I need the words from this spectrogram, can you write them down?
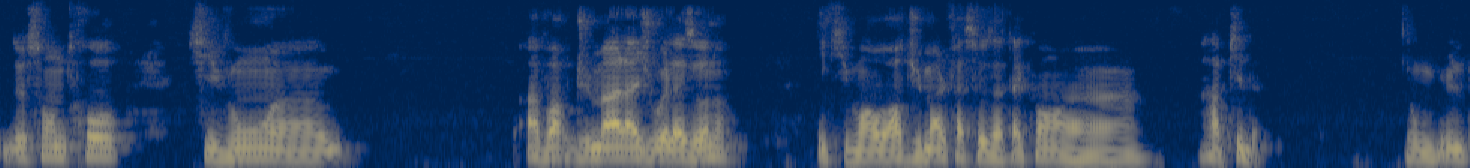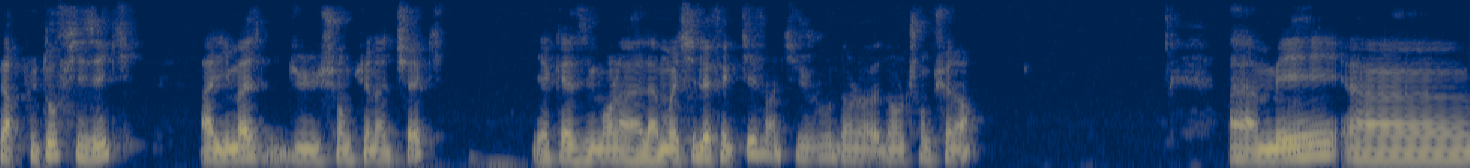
de centraux qui vont euh, avoir du mal à jouer la zone et qui vont avoir du mal face aux attaquants euh, rapides. Donc une paire plutôt physique, à l'image du championnat tchèque. Il y a quasiment la, moitié de l'effectif hein, qui joue dans le, dans le championnat. Euh, mais euh,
